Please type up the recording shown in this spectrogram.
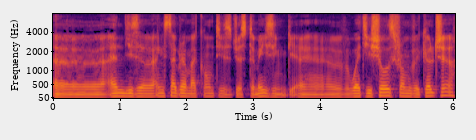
Uh, and his uh, Instagram account is just amazing. What he shows from the culture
